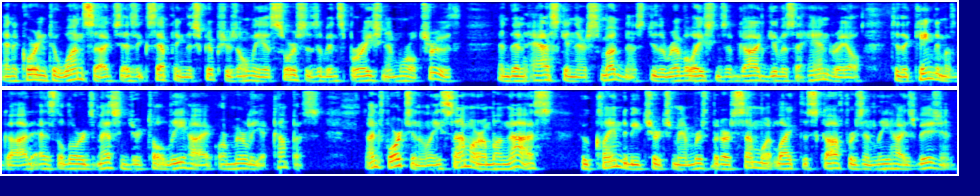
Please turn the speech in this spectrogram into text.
and according to one such, as accepting the Scriptures only as sources of inspiration and moral truth, and then ask in their smugness, Do the revelations of God give us a handrail to the kingdom of God, as the Lord's messenger told Lehi, or merely a compass? Unfortunately, some are among us who claim to be church members but are somewhat like the scoffers in Lehi's vision,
